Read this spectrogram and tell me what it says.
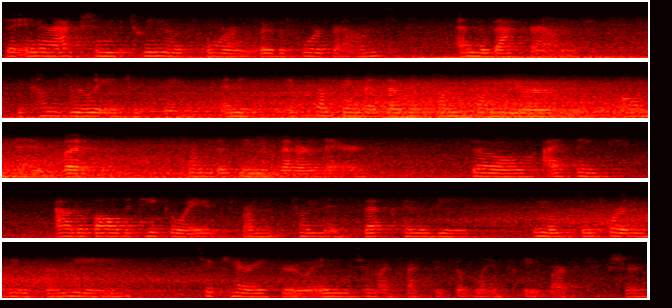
the interaction between those forms or the foreground and the background becomes really interesting. And it's, it's something that doesn't come from your own head, but from the things that are there. So I think out of all the takeaways from, from this, that's going to be the most important thing for me to carry through into my practice of landscape architecture.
